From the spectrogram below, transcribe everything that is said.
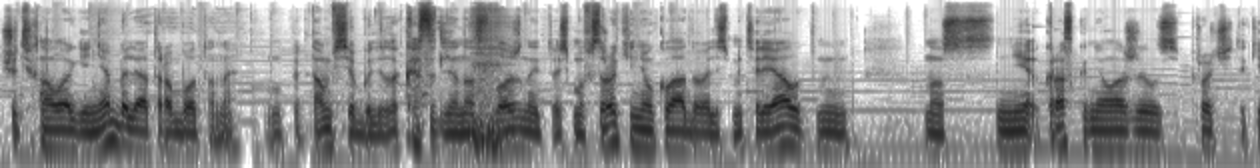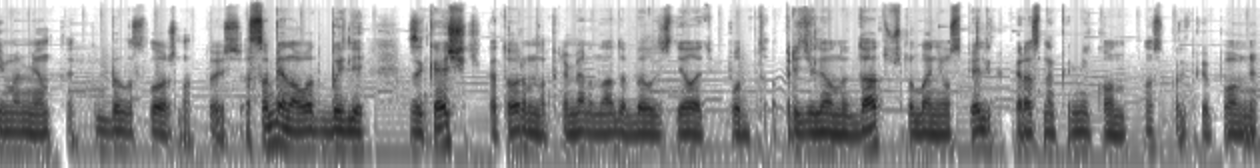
еще технологии не были отработаны. Ну, Там все были заказы для нас сложные, то есть мы в сроки не укладывались, материалы там у нас не, краска не ложилась и прочие такие моменты. Это было сложно. То есть особенно вот были заказчики, которым, например, надо было сделать под определенную дату, чтобы они успели как раз на Комикон, насколько я помню.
